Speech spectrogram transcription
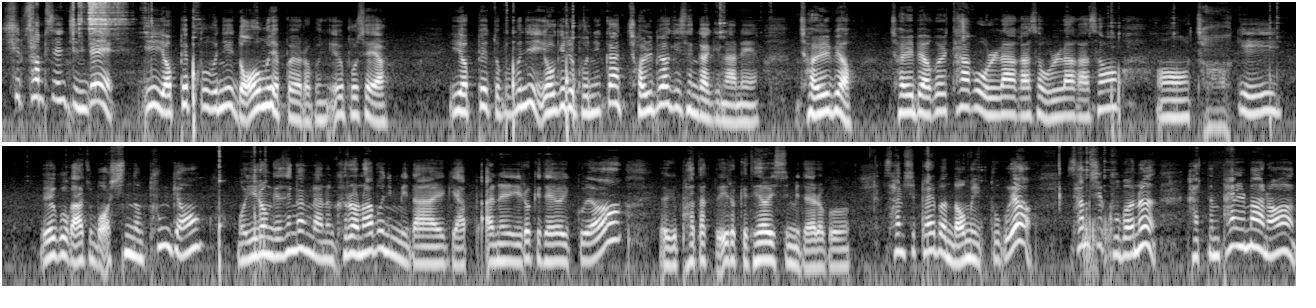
13cm인데 이 옆에 부분이 너무 예뻐요, 여러분. 이거 보세요. 이 옆에 또 부분이 여기를 보니까 절벽이 생각이 나네요. 절벽. 절벽을 타고 올라가서 올라가서 어 저기 외국 아주 멋있는 풍경 뭐 이런 게 생각나는 그런 화분입니다. 여기 앞 안에 이렇게 되어 있고요. 여기 바닥도 이렇게 되어 있습니다, 여러분. 38번 너무 이쁘고요. 39번은 같은 8만 원.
